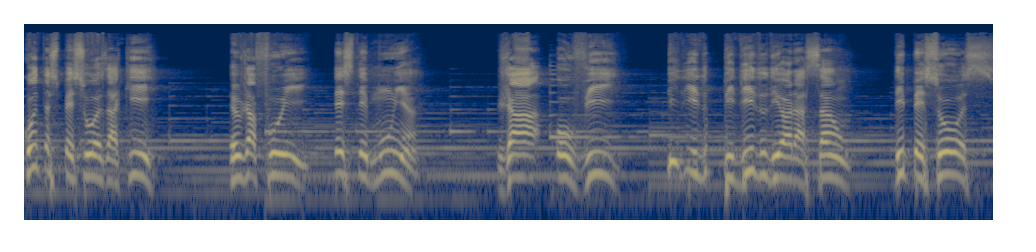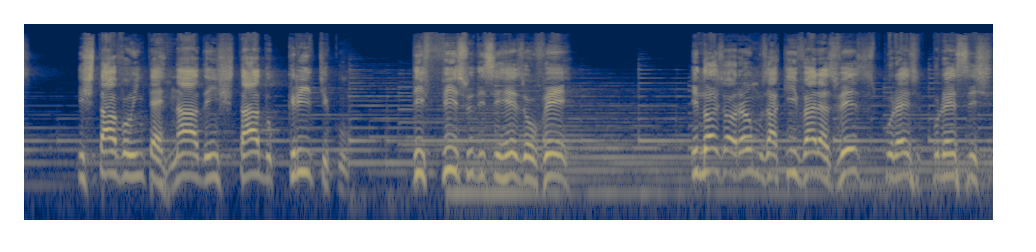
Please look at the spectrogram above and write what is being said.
Quantas pessoas aqui eu já fui testemunha, já ouvi pedido, pedido de oração de pessoas estavam internadas em estado crítico, difícil de se resolver. E nós oramos aqui várias vezes por, esse, por esses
